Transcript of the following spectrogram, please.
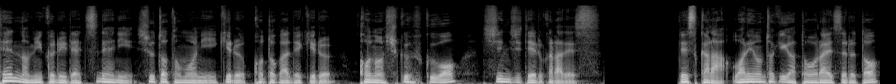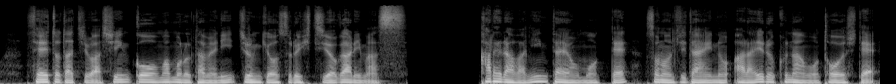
天の御国で常に主と共に生きることができる、この祝福を信じているからです。ですから終わりの時が到来すると、生徒たちは信仰を守るために殉教する必要があります。彼らは忍耐を持って、その時代のあらゆる苦難を通して、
